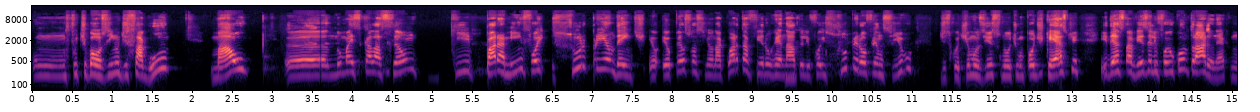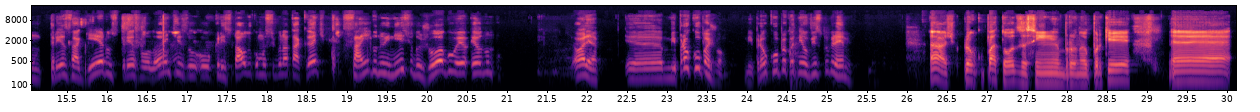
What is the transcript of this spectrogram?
Um futebolzinho de sagu, mal, uh, numa escalação que para mim foi surpreendente. Eu, eu penso assim, na quarta-feira o Renato ele foi super ofensivo, discutimos isso no último podcast, e desta vez ele foi o contrário, né? Com três zagueiros, três volantes, o, o Cristaldo como segundo atacante, saindo no início do jogo, eu, eu não. Olha, uh, me preocupa, João. Me preocupa que eu tenho visto do Grêmio. Ah, acho que preocupa a todos, assim, Bruno, porque é,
